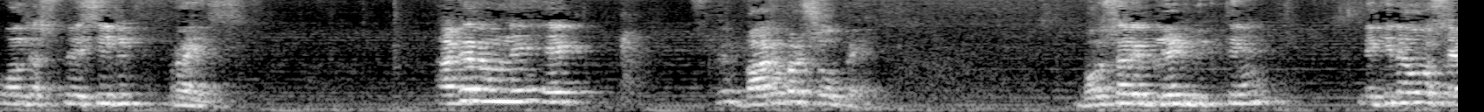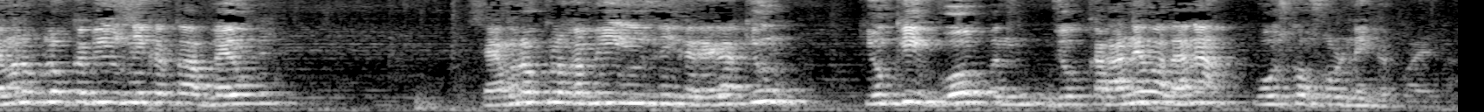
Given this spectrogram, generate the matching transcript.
on the specific price अगर हमने एक बार बार शॉप है, बहुत सारे ब्लेड बिकते हैं, लेकिन वो सेवन ओ क्लॉक कभी यूज़ नहीं करता, आप गए होंगे। सेवन ओ क्लॉक कभी यूज़ नहीं करेगा। क्यों? क्योंकि वो जो कराने वाला है ना, वो उसको अफोर्ड नहीं कर पाएगा।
